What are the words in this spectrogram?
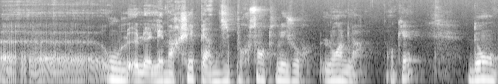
euh, où les marchés perdent 10% tous les jours, loin de là. ok? Donc,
